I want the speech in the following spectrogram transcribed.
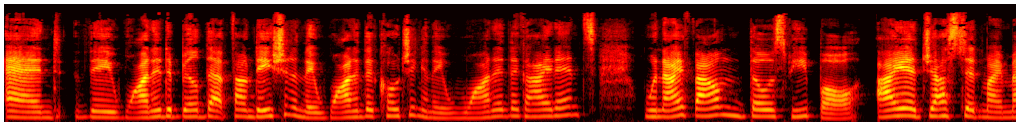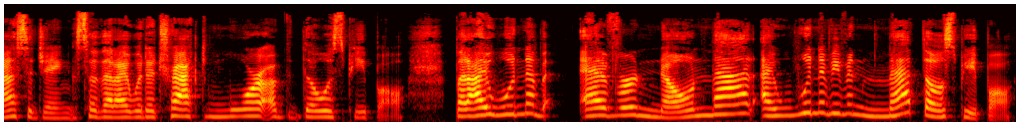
and they wanted to build that foundation and they wanted the coaching and they wanted the guidance. When I found those people, I adjusted my messaging so that I would attract more of those people. But I wouldn't have ever known that. I wouldn't have even met those people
